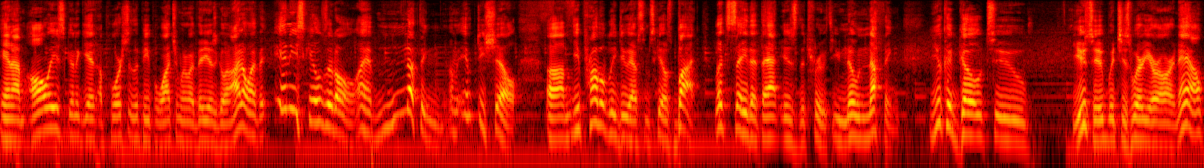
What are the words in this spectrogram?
and I'm always going to get a portion of the people watching one of my videos going I don't have any skills at all. I have nothing. I'm an empty shell um, you probably do have some skills but let's say that that is the truth. You know nothing. You could go to YouTube which is where you are now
